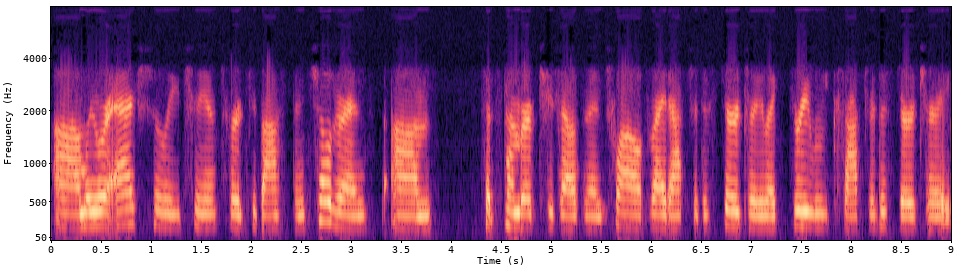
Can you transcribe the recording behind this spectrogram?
Um, we were actually transferred to Boston Children's um, September of 2012, right after the surgery, like three weeks after the surgery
